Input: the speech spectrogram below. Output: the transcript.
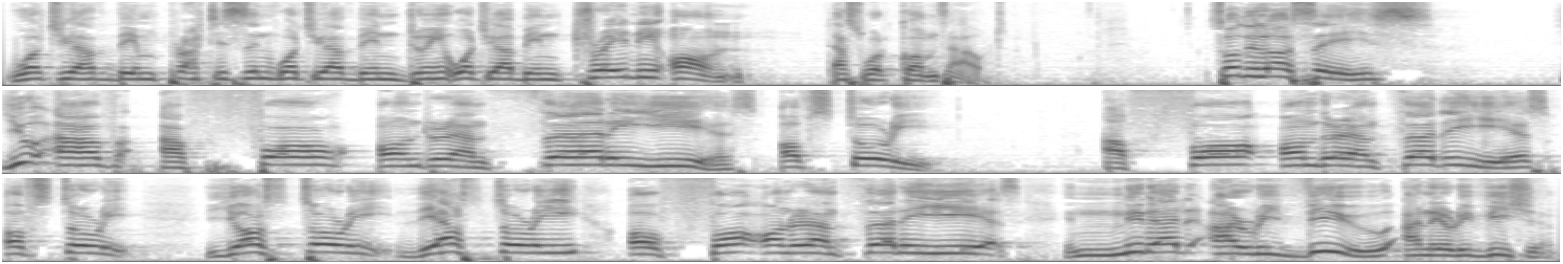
What you have been practicing, what you have been doing, what you have been training on, that's what comes out. So the Lord says, You have a 430 years of story. A 430 years of story. Your story, their story of 430 years needed a review and a revision.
